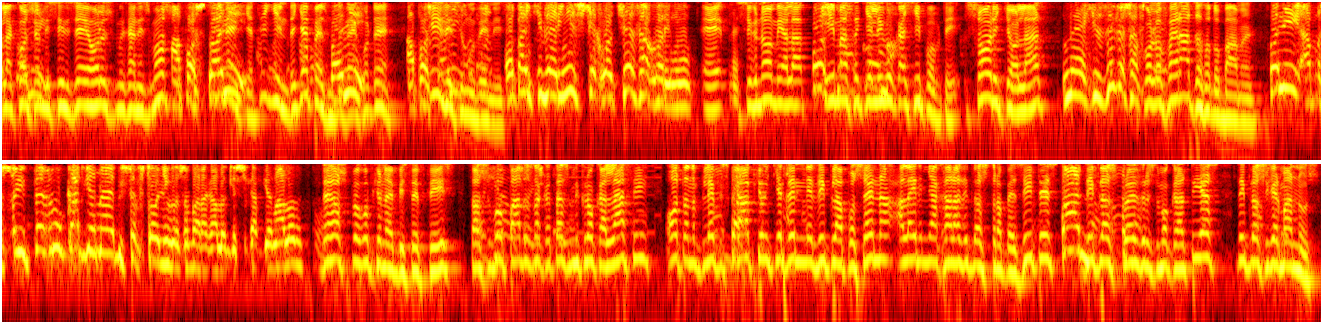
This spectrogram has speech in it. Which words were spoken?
πλακώσει Αποστολή. όλοι οι ΣΥΡΙΖΑ όλους τους μηχανισμούς. Αποστολή. Συνέχεια. Τι γίνεται, για πες μου, τι Αποστολή. δέχονται. Αποστολή, Είδηση μου όταν- δίνεις. Όταν κυβερνήσεις και κλωτσές, αγόρι μου. Ε, συγγνώμη, αλλά Όχι είμαστε και ακόμα. λίγο καχύποπτοι. Sorry κιόλας. Ναι, έχεις δίκιο σε αυτό. Κολοφεράτσα θα τον πάμε. Πολύ, Αποστολή, πες μου κάποιον να εμπιστευτώ λίγο, σε παρακαλώ, και σε κάποιον άλλον. Δεν θα σου πω εγώ ποιον να εμπιστευτείς. Θα σου πω πάντως να κρατάς μικρό καλάθι όταν βλέπεις κάποιον και δεν είναι δίπλα από σένα, αλλά είναι μια χαρά δίπλα στους τραπεζίτες, Πάντα, δίπλα στους πάντα. προέδρους τη Δημοκρατίας, δίπλα στους Γερμανούς.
